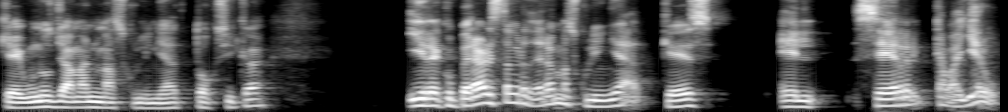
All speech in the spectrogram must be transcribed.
que unos llaman masculinidad tóxica, y recuperar esta verdadera masculinidad, que es el ser caballero,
